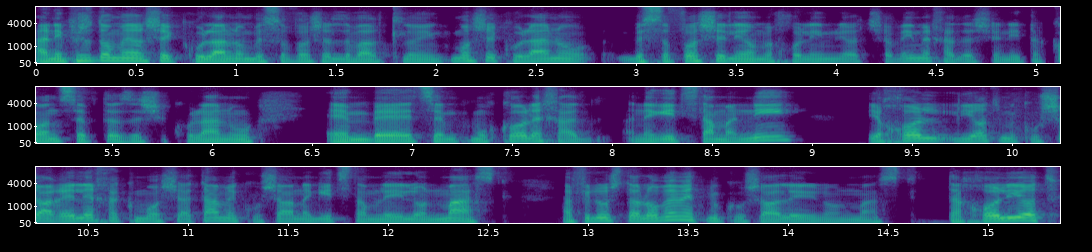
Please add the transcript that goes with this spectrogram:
אני פשוט אומר שכולנו בסופו של דבר תלויים. כמו שכולנו בסופו של יום יכולים להיות שווים אחד לשני, את הקונספט הזה שכולנו הם בעצם כמו כל אחד, אני אגיד סתם אני, יכול להיות מקושר אליך כמו שאתה מקושר נגיד סתם לאילון מאסק. אפילו שאתה לא באמת מקושר לאילון מאסק. אתה יכול להיות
